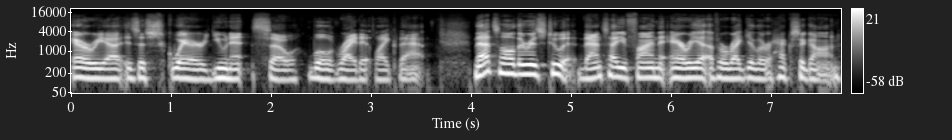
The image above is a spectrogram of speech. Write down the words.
Area is a square unit, so we'll write it like that. That's all there is to it. That's how you find the area of a regular hexagon.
